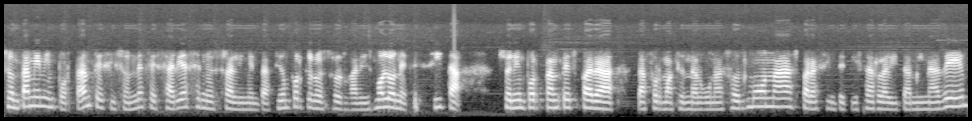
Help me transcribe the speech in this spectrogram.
son también importantes y son necesarias en nuestra alimentación porque nuestro organismo lo necesita. Son importantes para la formación de algunas hormonas, para sintetizar la vitamina D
